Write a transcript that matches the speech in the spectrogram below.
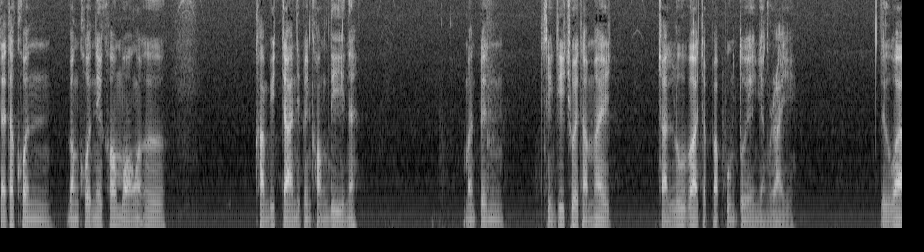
แต่ถ้าคนบางคนเนี่ยเขามองว่า เออคำวิจารณ์ที่เป็นของดีนะ มันเป็นสิ่งที่ช่วยทำให้ฉันรู้ว่าจะปรับปรุงตัวเองอย่างไร หรือว่า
